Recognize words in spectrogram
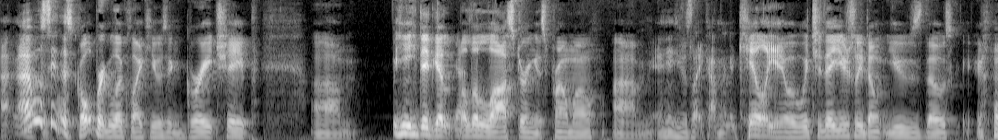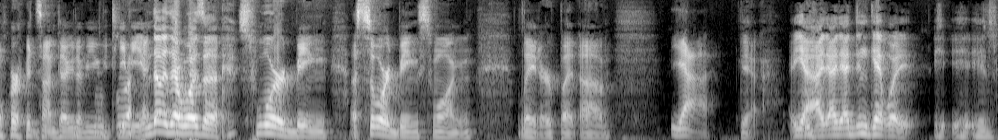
I, I will say this: Goldberg looked like he was in great shape. Um, he did get yeah. a little lost during his promo, um, and he was like, "I'm going to kill you," which they usually don't use those words on WWE TV. right. And though there was a sword being a sword being swung later, but um, yeah, yeah, yeah, I, I, didn't get what his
